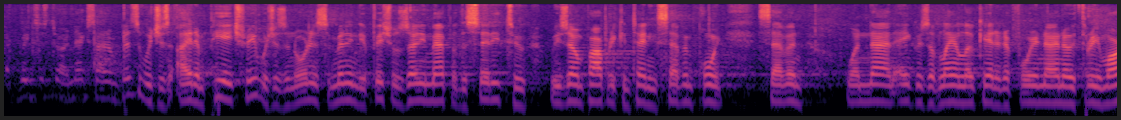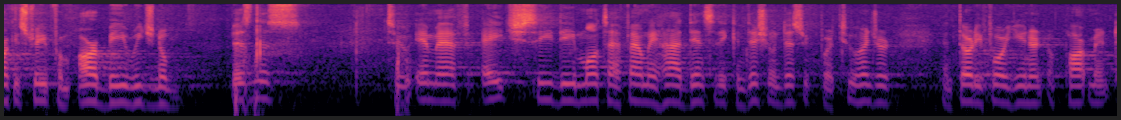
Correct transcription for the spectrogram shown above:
That brings us to our next item of business, which is item PH3, which is an ordinance submitting the official zoning map of the city to rezone property containing 7.719 acres of land located at 4903 Market Street from RB Regional Business to MFHCD Multifamily High Density Conditional District for a 234-unit apartment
